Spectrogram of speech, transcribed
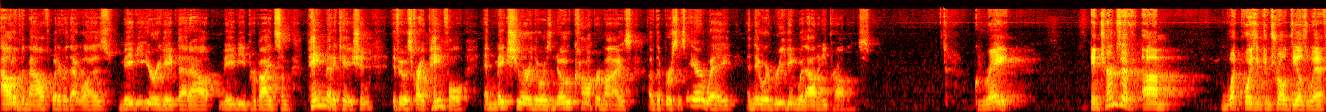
out of the mouth, whatever that was, maybe irrigate that out, maybe provide some pain medication if it was quite painful, and make sure there was no compromise of the person's airway and they were breathing without any problems. Great. In terms of um, what poison control deals with,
